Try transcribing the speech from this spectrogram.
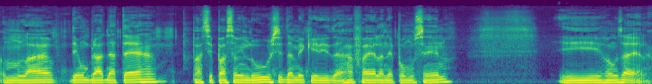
vamos lá, dê um brado na terra, participação ilustre da minha querida Rafaela Nepomuceno. E vamos a ela.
